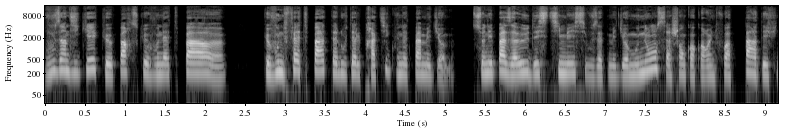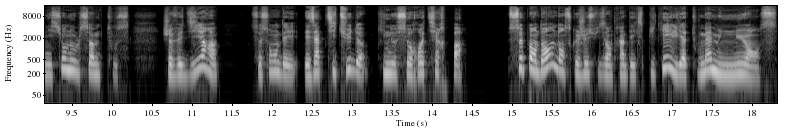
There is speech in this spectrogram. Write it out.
vous indiquer que parce que vous n'êtes pas, que vous ne faites pas telle ou telle pratique, vous n'êtes pas médium. Ce n'est pas à eux d'estimer si vous êtes médium ou non, sachant qu'encore une fois, par définition, nous le sommes tous. Je veux dire, ce sont des, aptitudes qui ne se retirent pas. Cependant, dans ce que je suis en train d'expliquer, il y a tout de même une nuance.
